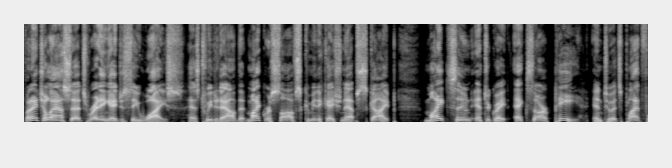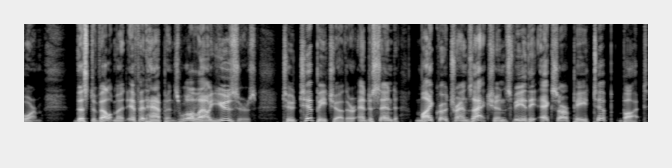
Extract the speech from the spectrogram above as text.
Financial assets rating agency Weiss has tweeted out that Microsoft's communication app Skype might soon integrate XRP into its platform. This development, if it happens, will allow users to tip each other and to send microtransactions via the XRP tip bot.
